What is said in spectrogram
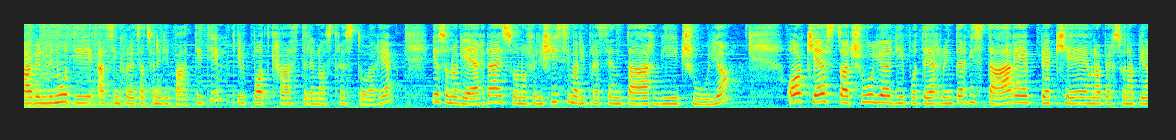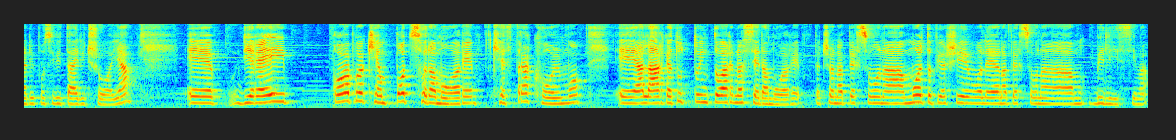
Ciao e benvenuti a Sincronizzazione di Pattiti, il podcast delle nostre storie. Io sono Gerda e sono felicissima di presentarvi Giulio. Ho chiesto a Giulio di poterlo intervistare perché è una persona piena di possibilità e di gioia e direi proprio che è un pozzo d'amore che è stracolmo e allarga tutto intorno a sé d'amore, perciò è una persona molto piacevole, una persona bellissima.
